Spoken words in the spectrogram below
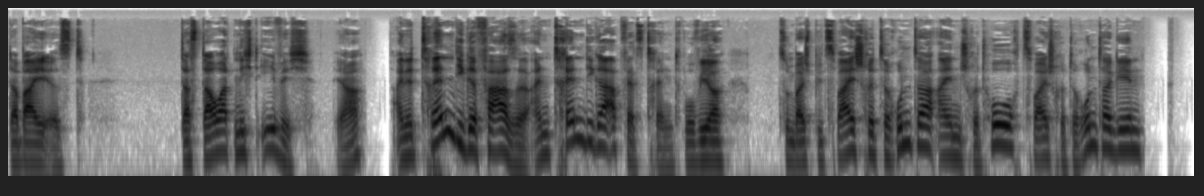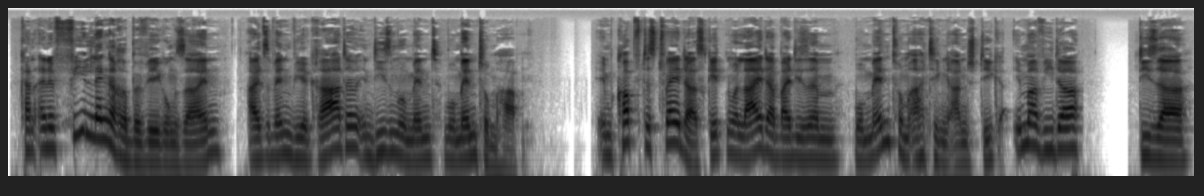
dabei ist, das dauert nicht ewig, ja. Eine trendige Phase, ein trendiger Abwärtstrend, wo wir zum Beispiel zwei Schritte runter, einen Schritt hoch, zwei Schritte runter gehen, kann eine viel längere Bewegung sein, als wenn wir gerade in diesem Moment Momentum haben. Im Kopf des Traders geht nur leider bei diesem momentumartigen Anstieg immer wieder dieser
